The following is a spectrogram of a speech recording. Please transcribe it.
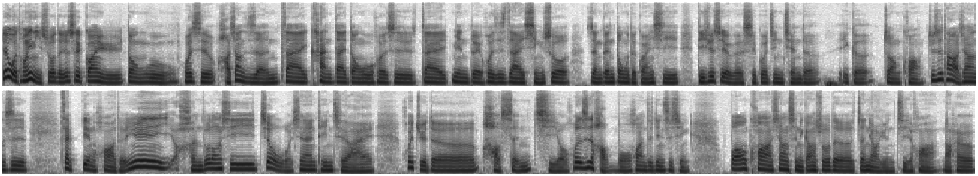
因为我同意你说的，就是关于动物，或是好像人在看待动物，或者是在面对，或者是在形塑人跟动物的关系，的确是有个时过境迁的一个状况，就是它好像是在变化的。因为很多东西，就我现在听起来会觉得好神奇哦，或者是好魔幻这件事情。包括像是你刚刚说的真鸟园计划，然后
